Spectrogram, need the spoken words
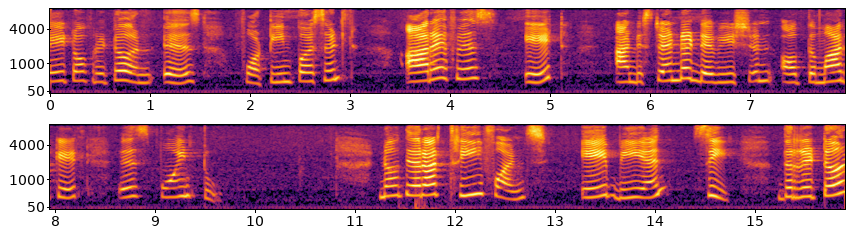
rate of return is 14 percent, RF is 8 and standard deviation of the market is 0.2. Now, there are three funds A, B and C. The return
